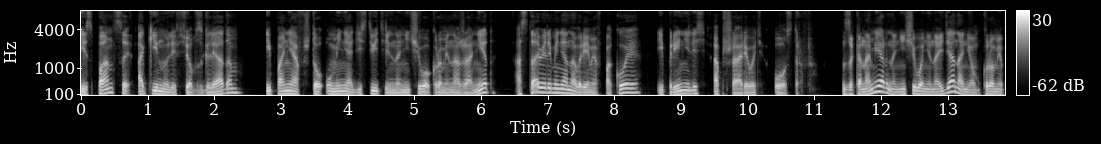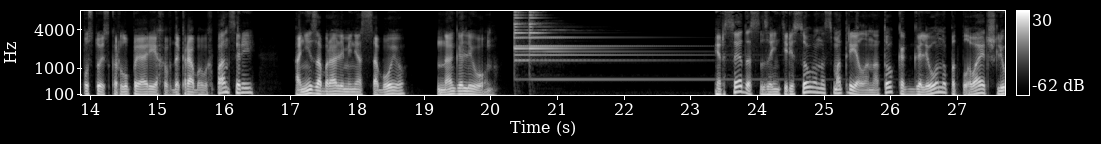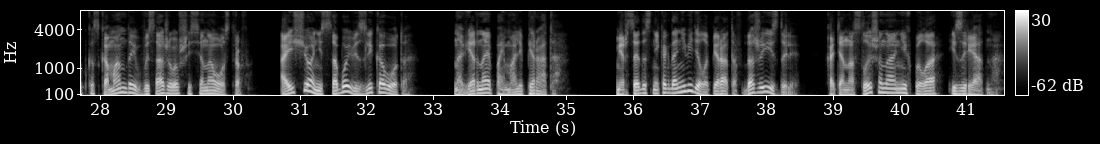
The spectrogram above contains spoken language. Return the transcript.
Испанцы окинули все взглядом и, поняв, что у меня действительно ничего кроме ножа нет, оставили меня на время в покое и принялись обшаривать остров. Закономерно, ничего не найдя на нем, кроме пустой скорлупы орехов да крабовых панцирей, они забрали меня с собою на галеон. Мерседес заинтересованно смотрела на то, как к галеону подплывает шлюпка с командой, высаживавшейся на остров. А еще они с собой везли кого-то. Наверное, поймали пирата. Мерседес никогда не видела пиратов, даже издали, хотя наслышана о них была изрядно.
